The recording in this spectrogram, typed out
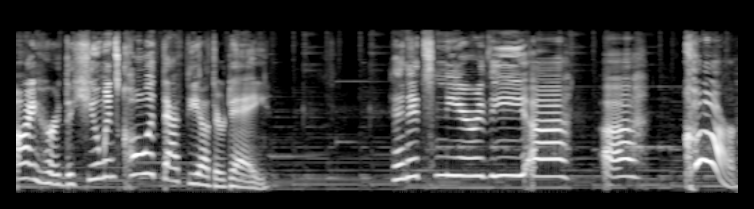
I heard the humans call it that the other day. And it's near the, uh, uh, car.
